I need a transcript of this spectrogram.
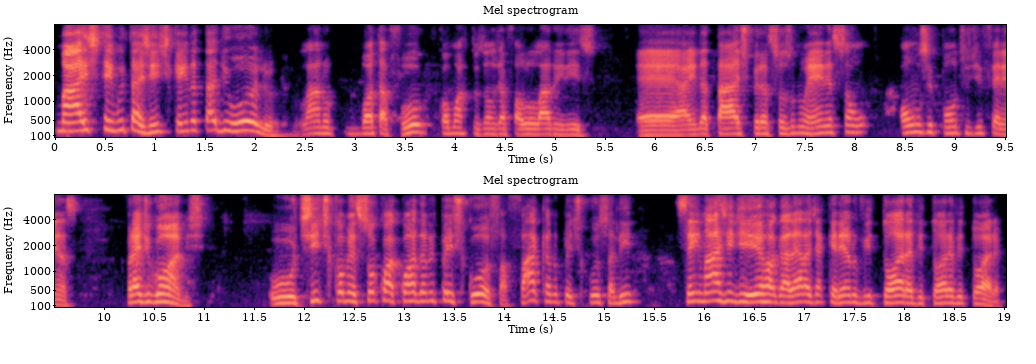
Mas tem muita gente que ainda está de olho lá no Botafogo, como o Artuzão já falou lá no início. É, ainda está esperançoso no Enes, são 11 pontos de diferença. Fred Gomes, o Tite começou com a corda no pescoço, a faca no pescoço ali, sem margem de erro, a galera já querendo vitória, vitória, vitória.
